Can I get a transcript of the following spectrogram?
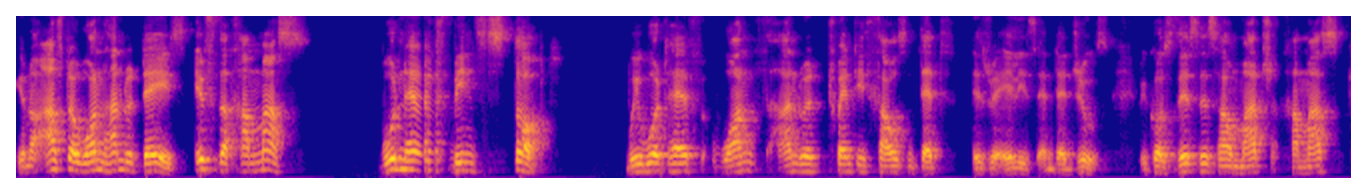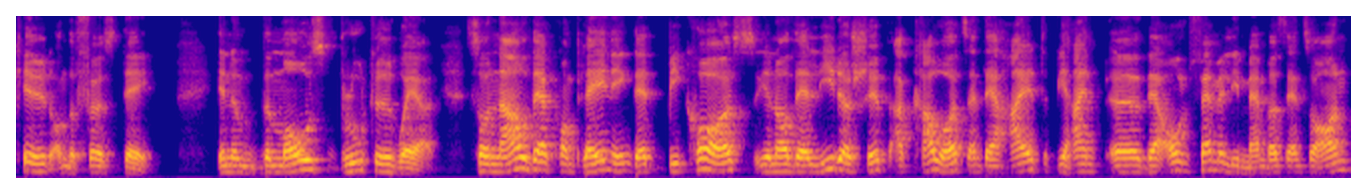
you know after 100 days, if the Hamas wouldn't have been stopped, we would have 120,000 dead Israelis and dead Jews because this is how much Hamas killed on the first day in a, the most brutal way. So now they're complaining that because you know their leadership are cowards and they hide behind uh, their own family members and so on.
